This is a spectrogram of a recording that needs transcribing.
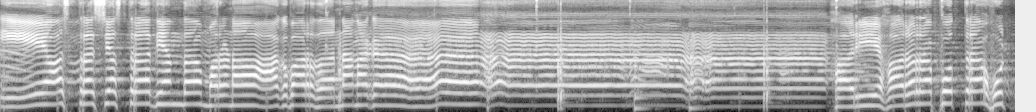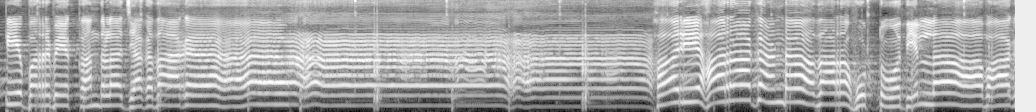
ಏ ಅಸ್ತ್ರ ಶಸ್ತ್ರದಿಂದ ಮರಣ ಆಗಬಾರ್ದ ನನಗ. ಹರಿಹರರ ಪುತ್ರ ಹುಟ್ಟಿ ಬರ್ಬೇಕಂದಳ ಜಗದಾಗ. ಹರಿಹರ ಗಂಡ ಅದಾರ ಹುಟ್ಟೋದಿಲ್ಲ ಆವಾಗ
